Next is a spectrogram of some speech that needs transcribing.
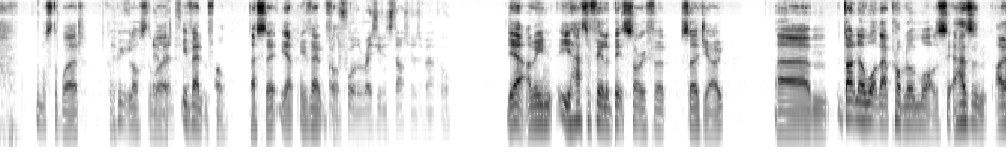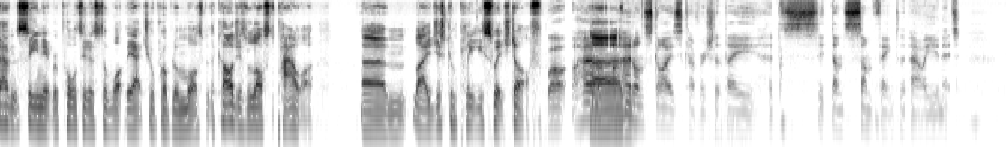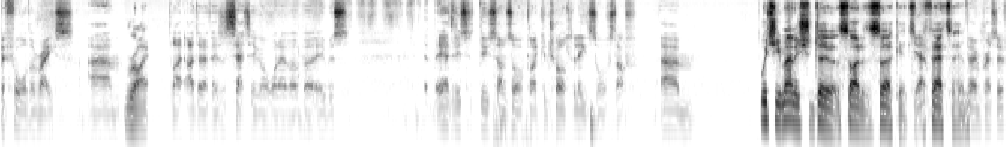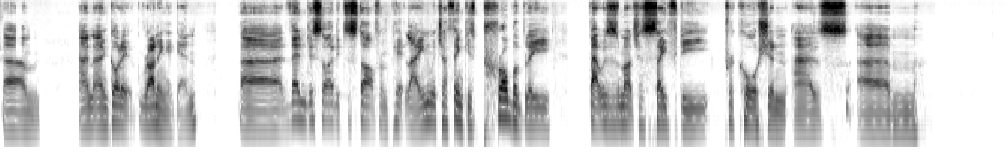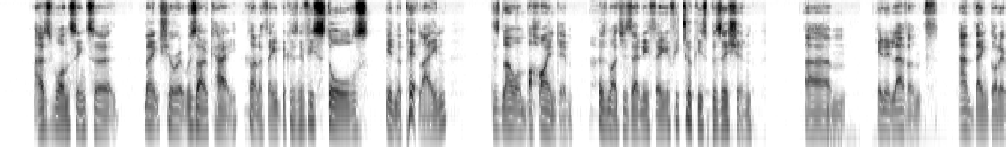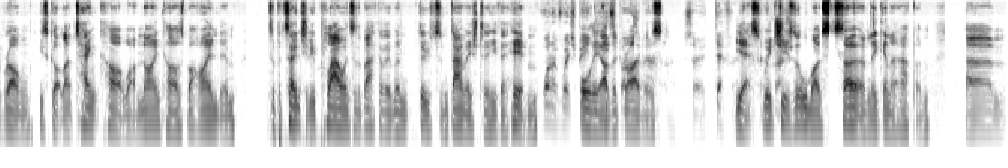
what's the word? Completely lost the word. Eventful. Eventful. That's it. Yep, Well, eventful. before the race even started, it was eventful. Yeah, I mean, you have to feel a bit sorry for Sergio. Um, don't know what that problem was. It hasn't. I haven't seen it reported as to what the actual problem was, but the car just lost power. Um, like it just completely switched off. Well, I heard I Um, heard on Sky's coverage that they had done something to the power unit before the race. Um, Right. like I don't know if there's a setting or whatever, but it was they had to do, do some sort of like control delete sort of stuff. Um, which he managed to do at the side of the circuit. To Yep. be fair to him, very impressive. um, and and got it running again. Uh, then decided to start from pit lane, which I think is probably that was as much a safety precaution as um, as wanting to make sure it was okay, kind of thing. Because if he stalls in the pit lane, there's no one behind him No. as much as anything. If he took his position um, in eleventh and then got it wrong, he's got like ten car, well, nine cars behind him to potentially plow into the back of him and do some damage to either him. One of which being the other drivers. So definitely. Yes, which is almost certainly going to happen. Um,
